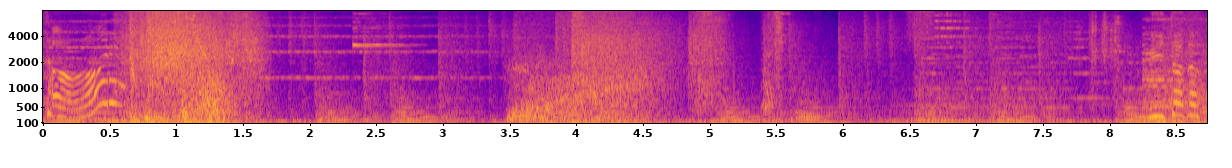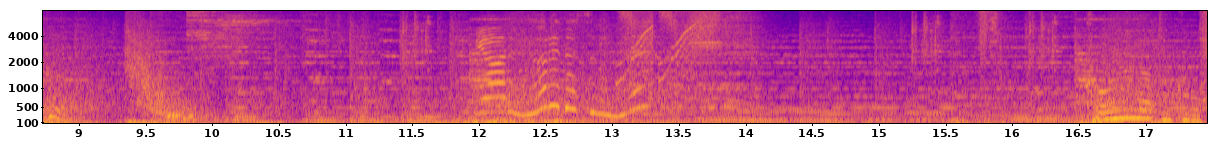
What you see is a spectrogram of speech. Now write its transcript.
それいただくやれやれですわねこんなところか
